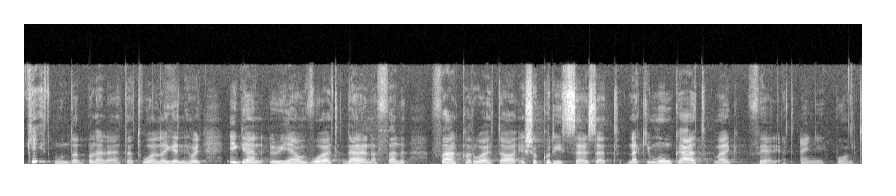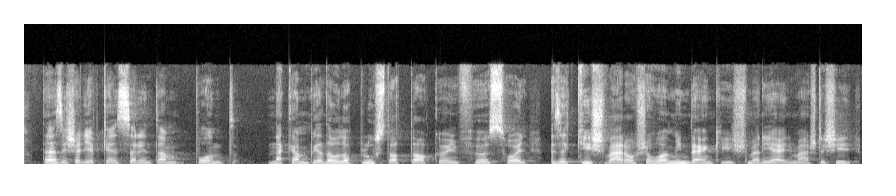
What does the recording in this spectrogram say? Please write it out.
két mondatban le lehetett volna írni, hogy igen, ő ilyen volt, de Elena fel, felkarolta, és akkor így szerzett neki munkát, meg férjet. Ennyi pont. De ez is egyébként szerintem pont Nekem például a pluszt adta a könyvhöz, hogy ez egy kisváros, ahol mindenki ismeri egymást, és így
